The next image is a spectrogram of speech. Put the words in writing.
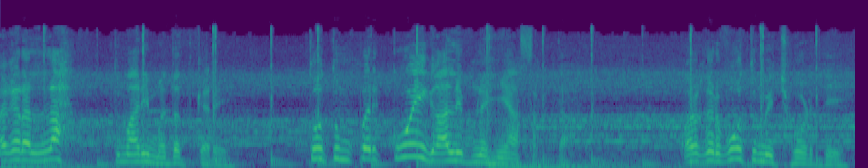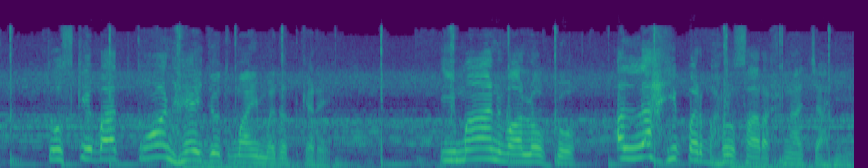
अगर अल्लाह तुम्हारी मदद करे तो तुम पर कोई गालिब नहीं आ सकता। और अगर वो तुम्हें छोड़ दे तो उसके बाद कौन है जो तुम्हारी मदद करे? ईमान वालों को अल्लाह ही पर भरोसा रखना चाहिए।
